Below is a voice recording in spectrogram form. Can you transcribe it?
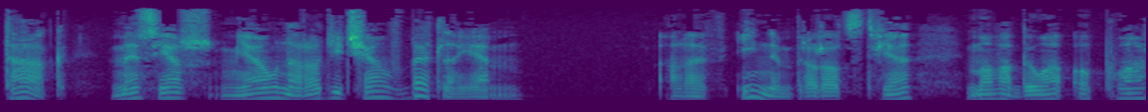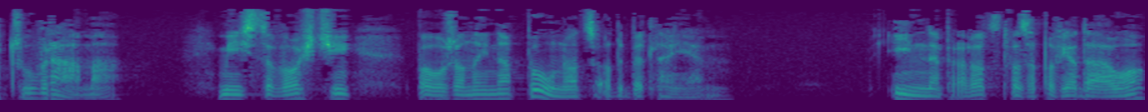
Tak, Mesjasz miał narodzić się w Betlejem, ale w innym proroctwie mowa była o płaczu w Rama, miejscowości położonej na północ od Betlejem. Inne proroctwo zapowiadało,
